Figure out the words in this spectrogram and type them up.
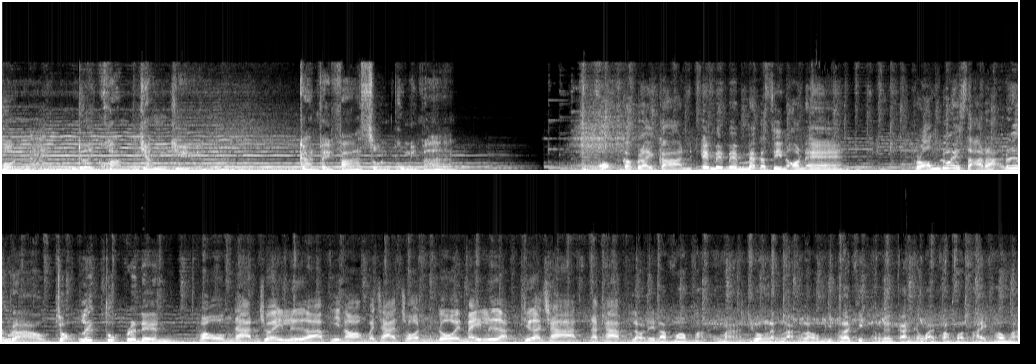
คนด้วยความยั่งยืน การไฟฟ้าส่วนภูมิภาค พบกับรายการ MMM Magazine on Air พร้อมด้วยสาระเรื่องราวเจาะลึกทุกประเด็น พระองค์ท่านช่วยเหลือพี่น้องประชาชนโดยไม่เลือกเชื้อชาตินะครับ เราได้รับมอบหมายมาช่วงหลังๆ เรามีภารกิจของเรื่องการถวายความปลอดภัยเข้ามา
